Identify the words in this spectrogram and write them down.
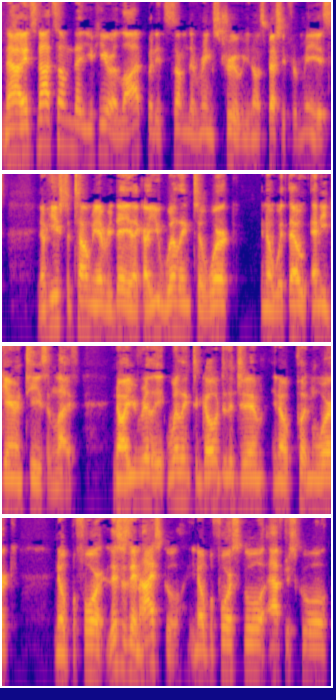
Now, it's not something that you hear a lot, but it's something that rings true, you know, especially for me. Is you know, he used to tell me every day, like, are you willing to work, you know, without any guarantees in life? You know, are you really willing to go to the gym, you know, put in work, you know, before this was in high school, you know, before school, after school,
